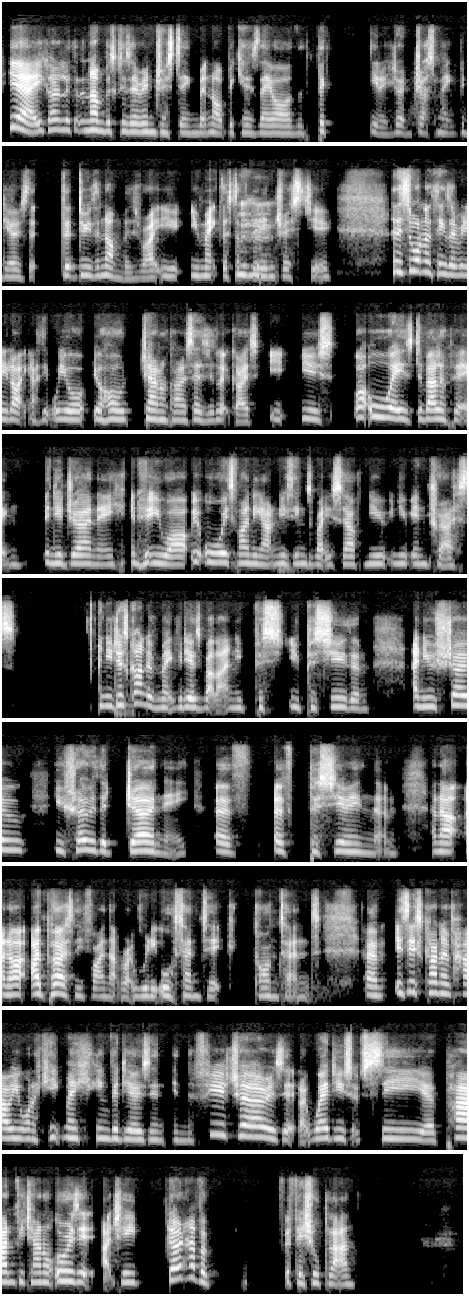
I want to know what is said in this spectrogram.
Yeah, you kind of look at the numbers because they're interesting, but not because they are the, the you know you don't just make videos that that do the numbers right you you make the stuff mm-hmm. that interests you and this is one of the things i really like i think what your your whole channel kind of says is look guys you, you are always developing in your journey in who you are you're always finding out new things about yourself new new interests and you just kind of make videos about that and you pers- you pursue them and you show you show the journey of of pursuing them. And I, and I, I personally find that right really authentic content. Um, is this kind of how you want to keep making videos in in the future? Is it like where do you sort of see a plan for your channel? Or is it actually don't have a official plan?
